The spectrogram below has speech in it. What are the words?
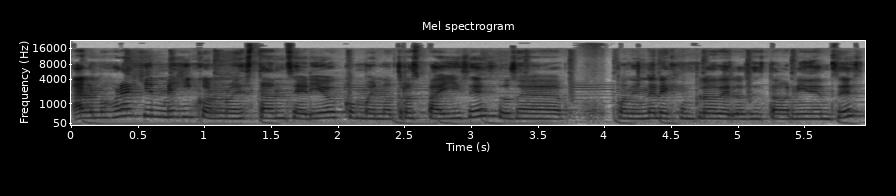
A lo mejor aquí en México no es tan serio como en otros países, o sea, poniendo el ejemplo de los estadounidenses,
